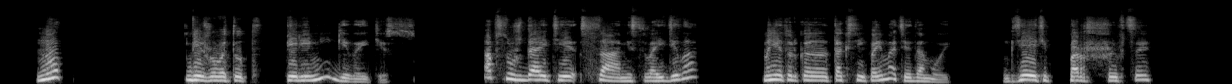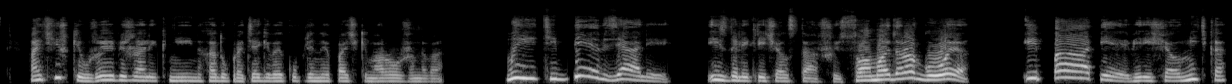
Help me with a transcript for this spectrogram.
— Ну, вижу, вы тут перемигиваетесь. Обсуждайте сами свои дела. Мне только такси поймать и домой. Где эти паршивцы? Мальчишки уже бежали к ней, на ходу протягивая купленные пачки мороженого. — Мы и тебе взяли! — издали кричал старший. — Самое дорогое! И папе! — верещал Митька,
